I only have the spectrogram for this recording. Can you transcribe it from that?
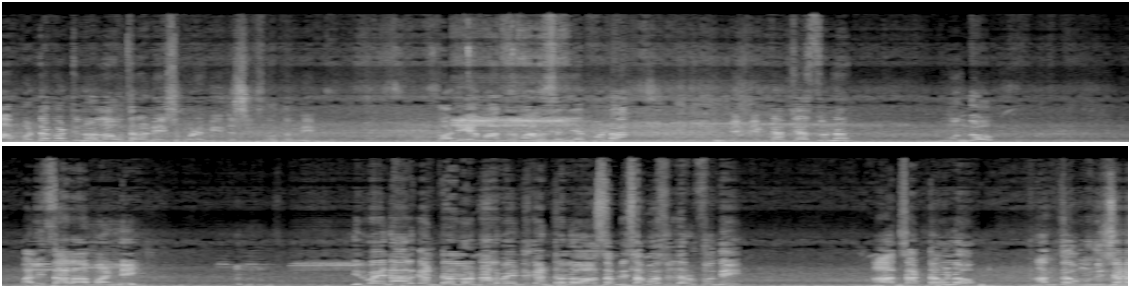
మా పుట్టగొట్టిన వాళ్ళు అవుతారనేసి కూడా మీరు దృష్టికి మేము. కాబట్టి ఏమాత్రం ఆలోచన చేయకుండా మేము విజ్ఞప్తి చేస్తున్నాం. ముందు ఫలితాలు ఆపండి ఇరవై నాలుగు గంటల్లో నలభై ఎనిమిది గంటల్లో అసెంబ్లీ సమావేశం జరుగుతుంది. ఆ చట్టంలో అంతకు ముందు ఇచ్చిన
